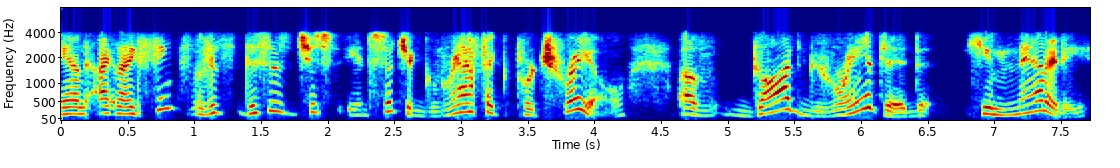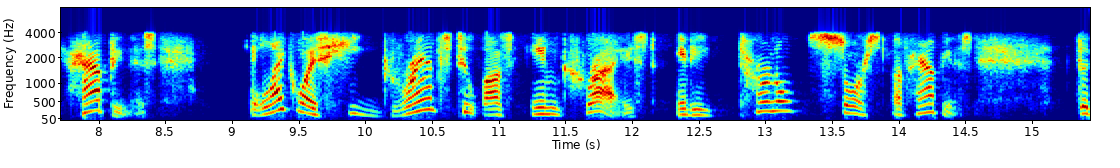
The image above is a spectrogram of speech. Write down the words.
And I, and I think this, this is just, it's such a graphic portrayal of God granted humanity happiness. Likewise, he grants to us in Christ an eternal source of happiness. The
